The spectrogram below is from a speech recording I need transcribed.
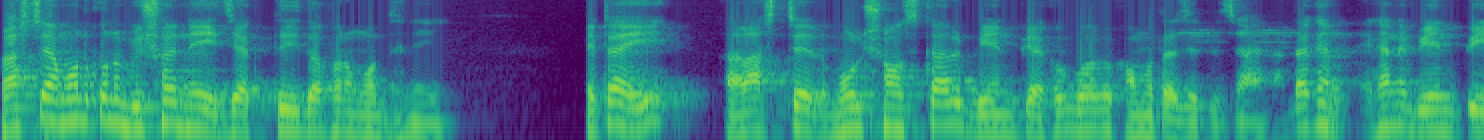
রাষ্ট্রে এমন কোনো বিষয় নেই যে একত্রিশ দফার মধ্যে নেই। এটাই রাষ্ট্রের মূল সংস্কার, বিএনপি এককভাবে ক্ষমতায় যেতে চায় না। দেখেন, এখানে বিএনপি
